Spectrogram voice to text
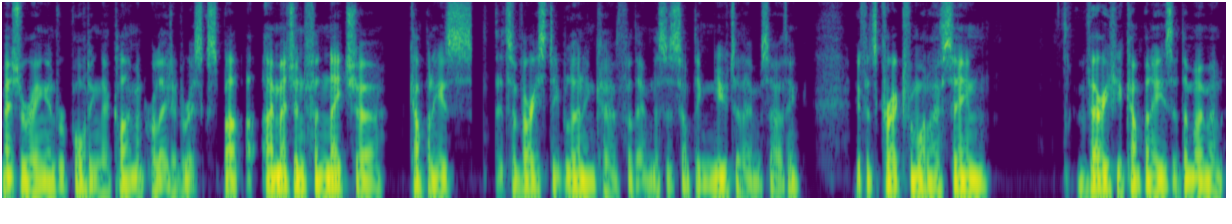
measuring and reporting their climate related risks. But I imagine for nature companies, it's a very steep learning curve for them. This is something new to them. So I think if it's correct from what I've seen, very few companies at the moment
